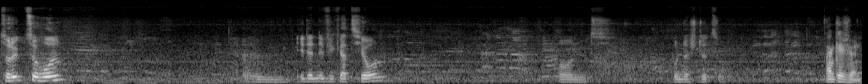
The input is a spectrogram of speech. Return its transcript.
zurückzuholen, ähm, Identifikation und Unterstützung. Dankeschön.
